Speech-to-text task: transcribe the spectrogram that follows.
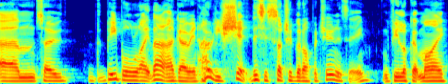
um, so people like that are going, holy shit, this is such a good opportunity. If you look at my,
